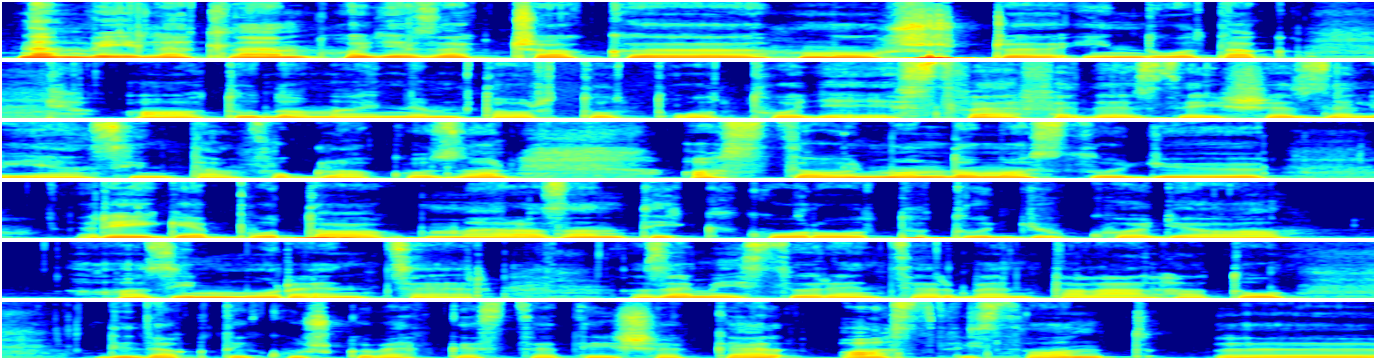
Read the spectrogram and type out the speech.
Nem véletlen, hogy ezek csak most indultak. A tudomány nem tartott ott, hogy ezt felfedezze, és ezzel ilyen szinten foglalkozzon. Azt, ahogy mondom, azt úgy régebb óta, már az antik kor óta tudjuk, hogy a, az immunrendszer az emésztőrendszerben található, didaktikus következtetésekkel. Azt viszont ö,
